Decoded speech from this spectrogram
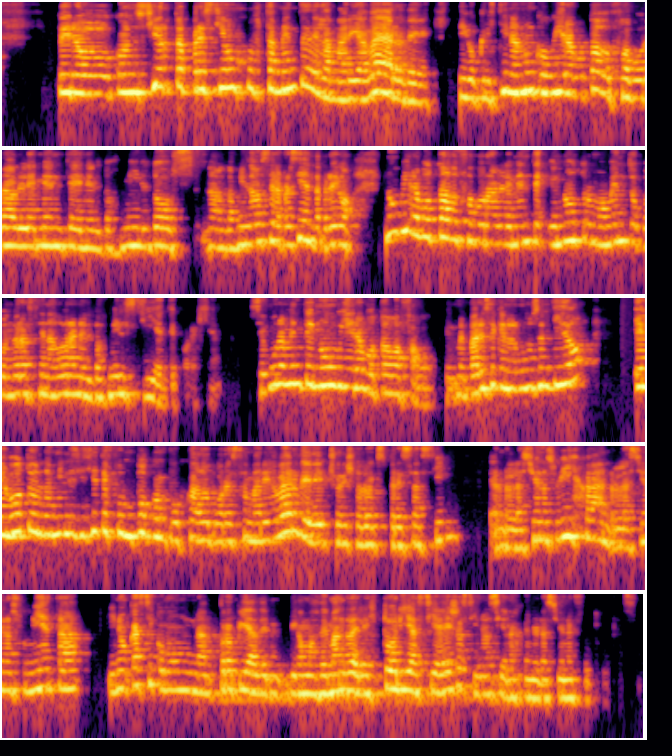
pero con cierta presión justamente de la María Verde. Digo, Cristina nunca hubiera votado favorablemente en el 2002, no, en 2002 era presidenta, pero digo, no hubiera votado favorablemente en otro momento cuando era senadora en el 2007, por ejemplo. Seguramente no hubiera votado a favor. Me parece que en algún sentido el voto del 2017 fue un poco empujado por esa María Verde, de hecho ella lo expresa así, en relación a su hija, en relación a su nieta, y no casi como una propia, digamos, demanda de la historia hacia ella, sino hacia las generaciones futuras.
